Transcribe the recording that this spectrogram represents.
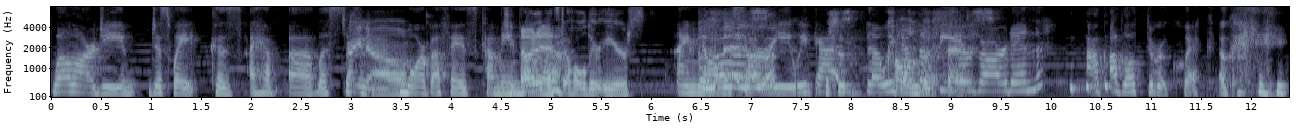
Well, Margie, just wait because I have a list of I know. more buffets coming. She coming. probably no. wants to hold her ears. I know. Buffets. Sorry, we've got the we've got them the beer garden. I'll, I'll go through it quick. Okay.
